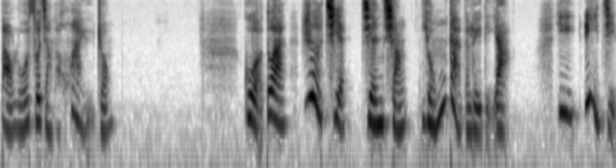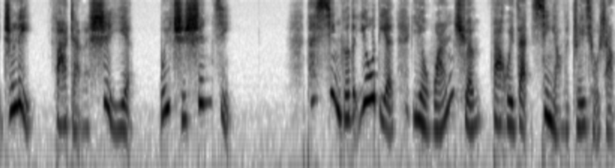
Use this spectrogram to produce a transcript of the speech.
保罗所讲的话语中。果断、热切、坚强、勇敢的吕底亚，以一己之力发展了事业，维持生计。他性格的优点也完全发挥在信仰的追求上。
